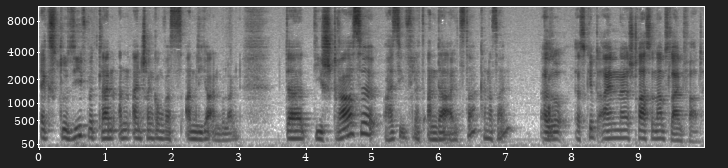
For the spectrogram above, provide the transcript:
exklusiv mit kleinen Einschränkungen, was Anlieger anbelangt. Da die Straße, heißt sie vielleicht an der Alster, kann das sein? Also es gibt eine Straße namens Leinfahrt,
